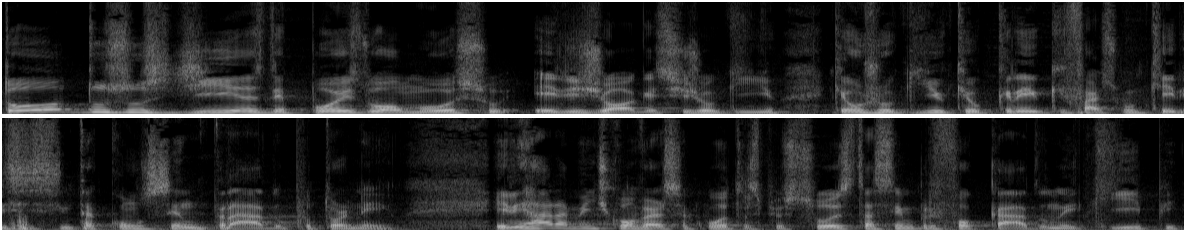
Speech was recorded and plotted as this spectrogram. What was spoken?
Todos os dias depois do almoço ele joga esse joguinho, que é um joguinho que eu creio que faz com que ele se sinta concentrado para o torneio. Ele raramente conversa com outras pessoas, está sempre focado na equipe,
